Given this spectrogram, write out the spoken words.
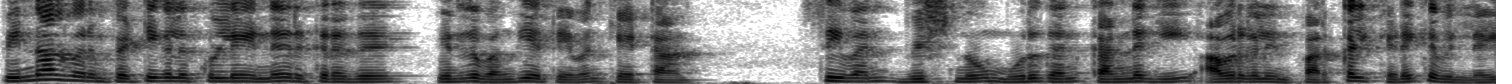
பின்னால் வரும் பெட்டிகளுக்குள்ளே என்ன இருக்கிறது? என்று வந்தியத்தேவன் கேட்டான். சிவன் விஷ்ணு முருகன் கண்ணகி அவர்களின் பற்கள் கிடைக்கவில்லை.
